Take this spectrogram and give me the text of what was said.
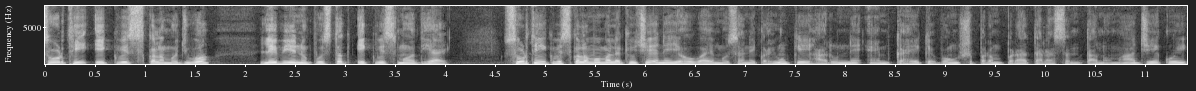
સોળથી એકવીસ કલમો જુઓ. લેવીએનું પુસ્તક એકવીસમો અધ્યાય. સોળથી એકવીસ કલમોમાં લખ્યું છે, અને યહોવાએ મૂસાને કહ્યું કે હારૂનને એમ કહે કે, વંશ પરંપરા તારા સંતાનોમાં જે કોઈ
